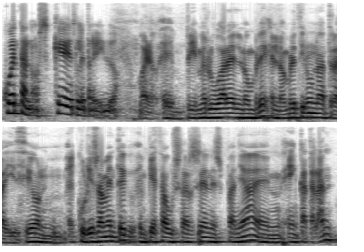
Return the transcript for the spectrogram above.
Cuéntanos, ¿qué es Letra Herido? Bueno, en primer lugar el nombre, el nombre tiene una tradición. Curiosamente empieza a usarse en España en, catalán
